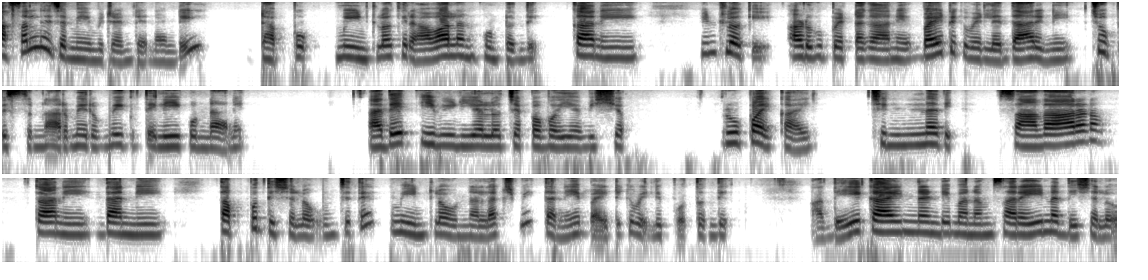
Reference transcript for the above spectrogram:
అసలు నిజం ఏమిటంటేనండి డబ్బు మీ ఇంట్లోకి రావాలనుకుంటుంది. కానీ ఇంట్లోకి అడుగు పెట్టగానే బయటకు వెళ్ళే దారిని చూపిస్తున్నారు మీరు మీకు తెలియకుండానే. అదే ఈ వీడియోలో చెప్పబోయే విషయం. రూపాయి కాయ చిన్నది సాధారణం. కానీ దాన్ని తప్పు దిశలో ఉంచితే మీ ఇంట్లో ఉన్న లక్ష్మి తనే బయటికి వెళ్ళిపోతుంది. అదే కాయిందండి మనం సరైన దిశలో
